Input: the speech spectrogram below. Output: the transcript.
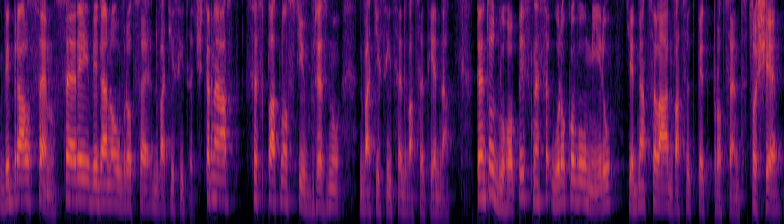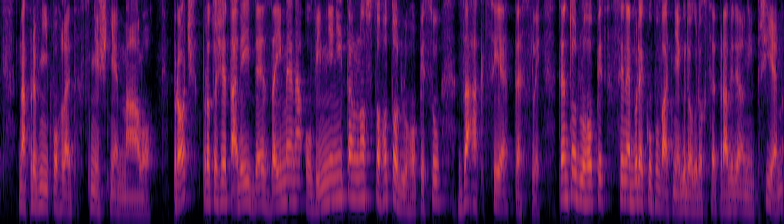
Vybral jsem sérii vydanou v roce 2014 se splatností v březnu 2021. Tento dluhopis nese úrokovou míru 1,25%, což je na první pohled směšně málo. Proč? Protože tady jde zejména o vyměnitelnost tohoto dluhopisu za akcie Tesly. Tento dluhopis si nebude kupovat někdo, kdo chce pravidelný příjem,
